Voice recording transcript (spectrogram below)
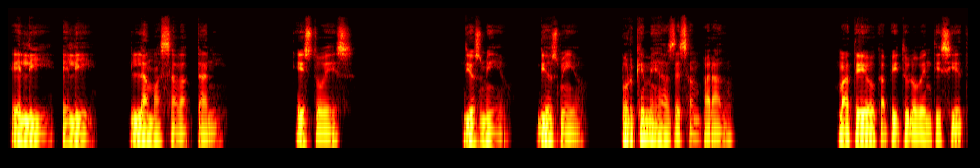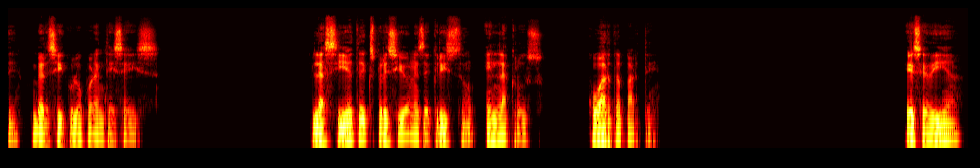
Elí, Elí, lama sabactani esto es, Dios mío, Dios mío, ¿por qué me has desamparado? Mateo capítulo 27, versículo 46. Las siete expresiones de Cristo en la cruz. Cuarta parte. Ese día,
